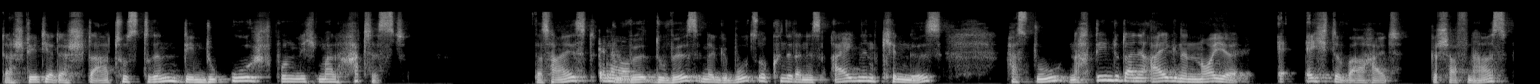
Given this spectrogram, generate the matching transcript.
Da steht ja der Status drin, den du ursprünglich mal hattest. Das heißt, genau. du, du willst in der Geburtsurkunde deines eigenen Kindes, hast du, nachdem du deine eigene neue, e echte Wahrheit geschaffen hast,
